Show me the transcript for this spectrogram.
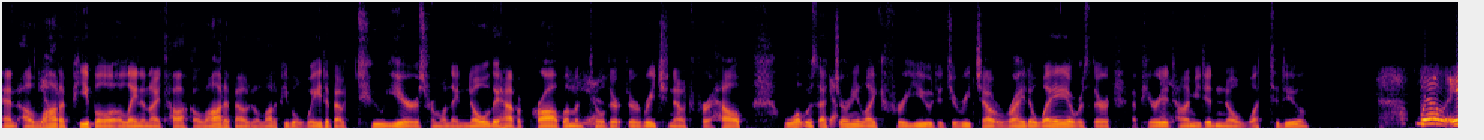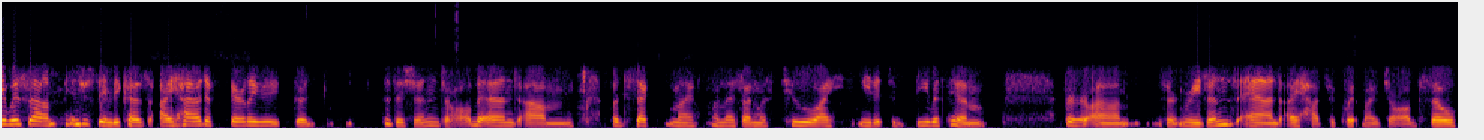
And a yeah. lot of people, Elaine and I talk a lot about. A lot of people wait about two years from when they know they have a problem until yeah. they're they're reaching out for help. What was that yeah. journey like for you? Did you reach out right away, or was there a period of time you didn't know what to do? Well, it was um, interesting because I had a fairly good position job, and um, but the sec- my when my son was two, I needed to be with him for um, certain reasons, and I had to quit my job. So,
